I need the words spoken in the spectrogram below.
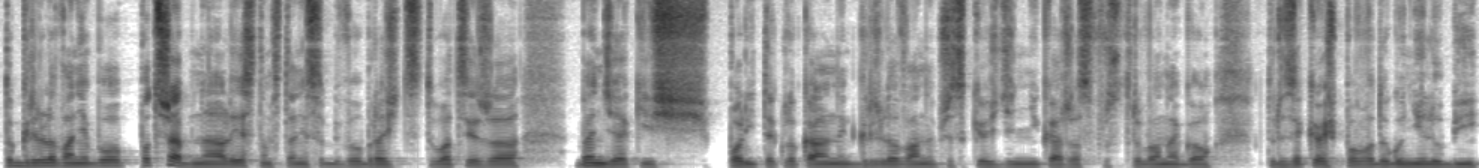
to grillowanie było potrzebne, ale jestem w stanie sobie wyobrazić sytuację, że będzie jakiś polityk lokalny grillowany przez jakiegoś dziennikarza sfrustrowanego, który z jakiegoś powodu go nie lubi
